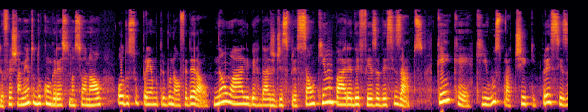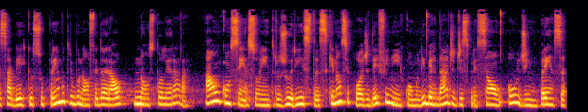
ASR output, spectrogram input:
do fechamento do Congresso Nacional ou do Supremo Tribunal Federal. Não há liberdade de expressão que ampare a defesa desses atos. Quem quer que os pratique precisa saber que o Supremo Tribunal Federal não os tolerará. Há um consenso entre os juristas que não se pode definir como liberdade de expressão ou de imprensa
